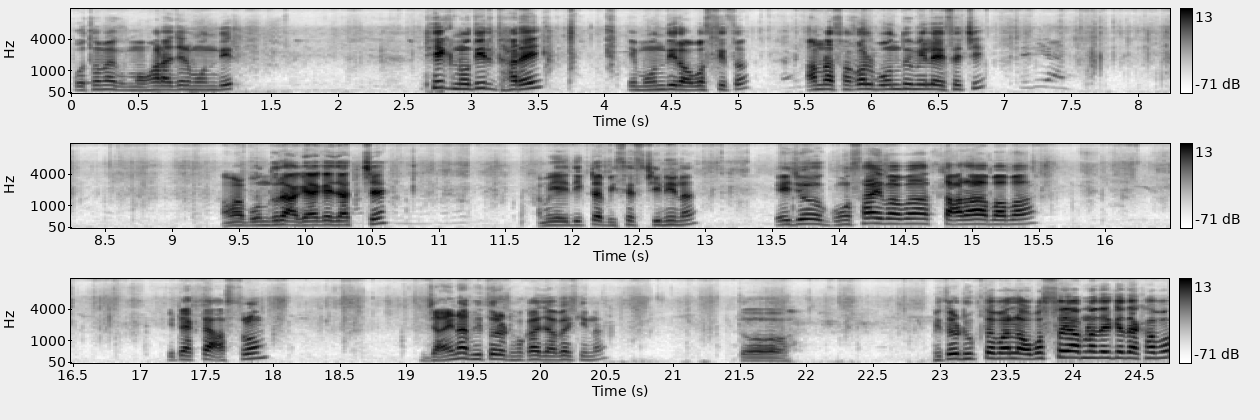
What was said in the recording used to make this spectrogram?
প্রথমে মহারাজের মন্দির। ঠিক নদীর ধারেই এই মন্দির অবস্থিত। আমরা সকল বন্ধু মিলে এসেছি। আমার বন্ধুরা আগে আগে যাচ্ছে। আমি এই দিকটা বিশেষ চিনি না। এই যে গোসাই বাবা, তারা বাবা এটা একটা আশ্রম। জানি না ভিতরে ঢোকা যাবে কি না তো ভিতরে ঢুকতে পারলে অবশ্যই আপনাদেরকে দেখাবো।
